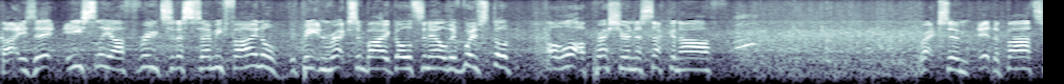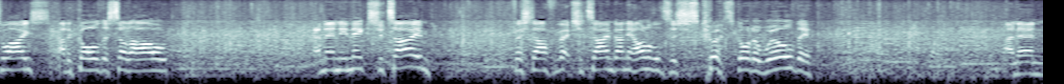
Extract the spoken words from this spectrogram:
That is it. Eastleigh are through to the semi final. They've beaten Wrexham by a goal to nil. They've withstood a lot of pressure in the second half. Wrexham hit the bar twice, had a goal disallowed. And then in extra time, first half of extra time, Danny Hollands has scored, scored a worldie. And then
